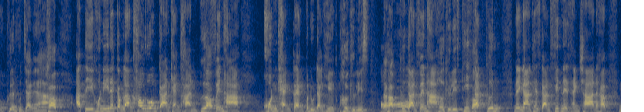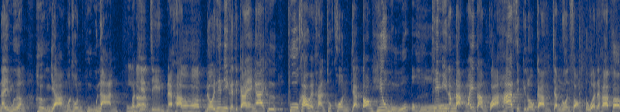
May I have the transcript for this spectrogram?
กเพื่อนคุณแจ็คเนี่ยนะฮะครับอาติคนนี้เนี่ยกำลังเข้าร่วมการแข่งขันเพื่อครับ เฟ้นหา คนแข็งแกร่งประดุดดังเฮอร์คิวลิสนะครับอ๋อคือการเฟ้นหาเฮอร์คิวลิสที่ครับจัดขึ้นในงานเทศกาลฟิตเนสแห่งชาตินะครับในเมืองเหิงหยางมณฑลหูหนานหูหนานประเทศจีนนะครับอ่าฮะโดยที่มีกติกาง่ายๆ คือผู้เข้าแข่งขันทุกคนจะต้องหิ้วหมูโอ้โหที่มีน้ำหนักไม่ต่ำกว่า 50 กิโลกรัมจำนวน 2 ตัวนะครับครับ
